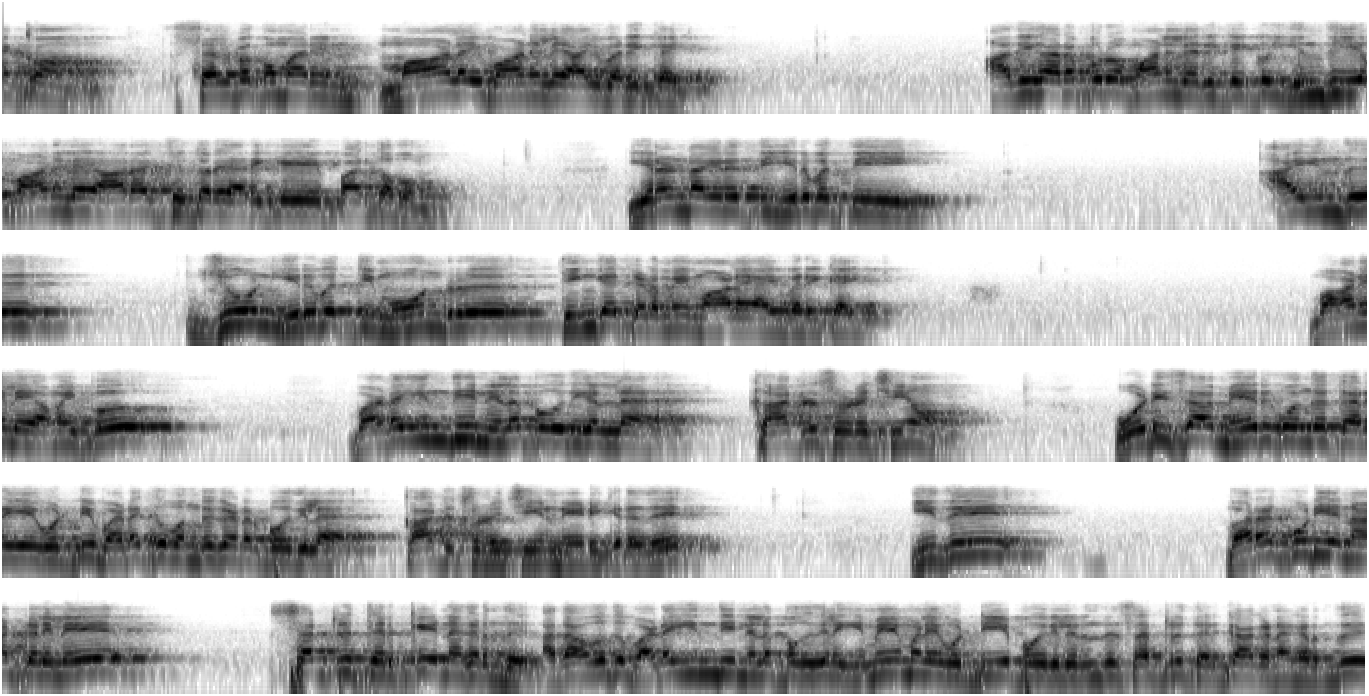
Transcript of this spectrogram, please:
வணக்கம். செல்வகுமாரின் மாலை வானிலை ஆய்வறிக்கை. அதிகாரப்பூர்வ வானிலை அறிக்கைக்கு இந்திய வானிலை ஆராய்ச்சித்துறை அறிக்கையை பார்க்கவும். இரண்டாயிரத்தி இருபத்தி ஐந்து ஜூன் இருபத்தி மூன்று திங்கக்கிழமை மாலை ஆய்வறிக்கை. வானிலை அமைப்பு வட இந்திய நிலப்பகுதிகளில் காற்று சுழற்சியும் ஒடிசா மேற்கு வங்க கரையை ஒட்டி வடக்கு வங்க கடற்பகுதியில் காற்று சுழற்சியும் நீடிக்கிறது. இது வரக்கூடிய நாட்களிலே சற்று தெற்கே நகர்ந்து அதாவது வட இந்திய நிலப்பகுதியில் இமயமலை ஒட்டிய பகுதியிலிருந்து சற்று தெற்காக நகர்ந்து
